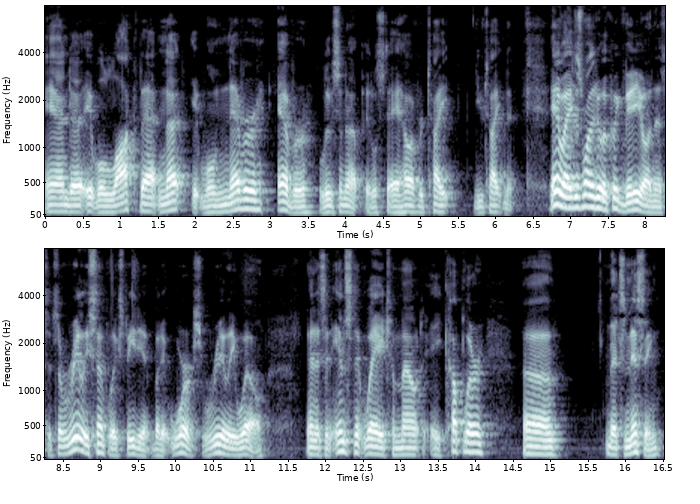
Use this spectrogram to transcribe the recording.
And uh, it will lock that nut. It will never, ever loosen up. It'll stay however tight you tighten it. Anyway, I just want to do a quick video on this. It's a really simple expedient, but it works really well. And it's an instant way to mount a coupler uh, that's missing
